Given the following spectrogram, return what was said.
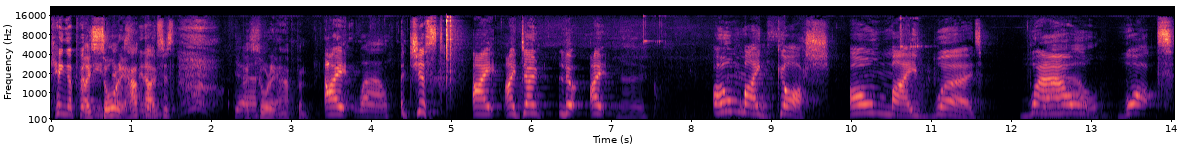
King have put I these saw it next to me and I was happen. just, I saw it happen. I Wow. just, I, I don't look. I. No. Oh my gosh. Oh my word. Wow. Wow. What?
